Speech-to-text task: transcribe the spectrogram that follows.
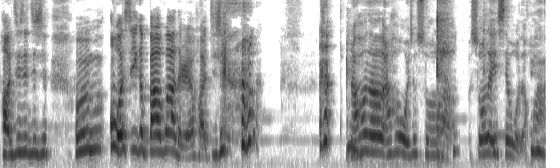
好，继续继续。我我是一个八卦的人，好，继续。然后呢，然后我就说了说了一些我的话，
